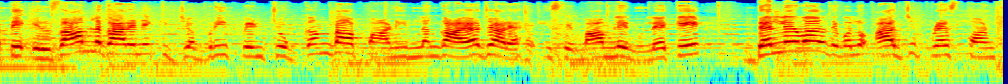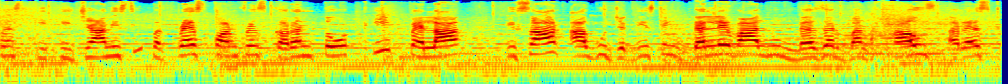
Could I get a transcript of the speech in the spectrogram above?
ਅਤੇ ਇਲਜ਼ਾਮ ਲਗਾ ਰਹੇ ਨੇ ਕਿ ਜਬਰੀ ਪਿੰਡ 'ਚੋਂ ਗੰਦਾ ਪਾਣੀ ਲੰਘਾਇਆ ਜਾ ਰਿਹਾ ਹੈ। ਇਸੇ ਮਾਮਲੇ ਨੂੰ ਲੈ ਕੇ ਡੱਲੇਵਾਲ ਦੇ ਵੱਲੋਂ ਅੱਜ ਪ੍ਰੈਸ ਕਾਨਫਰੰਸ ਕੀਤੀ ਜਾਣੀ ਸੀ, ਪਰ ਪ੍ਰੈਸ ਕਾਨਫਰੰਸ ਕਰਨ ਤੋਂ ਠੀਕ ਪਹਿਲਾਂ ਕਿਸਾਨ ਆਗੂ ਜਗਦੀਸ਼ ਸਿੰਘ ਡੱਲੇਵਾਲ ਨੂੰ ਨਜ਼ਰਬੰਦ ਹਾਊਸ ਅਰੈਸਟ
